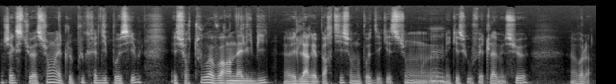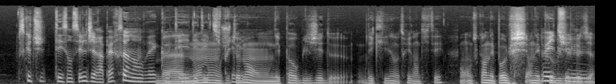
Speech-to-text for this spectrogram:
à chaque situation, être le plus crédible possible, et surtout avoir un alibi et de la répartie si on nous pose des questions, mm. mais qu'est-ce que vous faites là monsieur? Voilà. Parce que tu es censé le dire à personne en vrai bah, non, non, justement, on n'est pas obligé de décliner notre identité. en tout cas, on n'est pas obligé, on n'est pas obligé de le dire.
